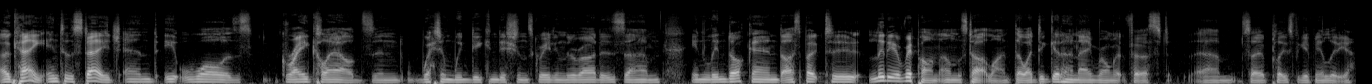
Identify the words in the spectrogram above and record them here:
Okay, into the stage, and it was grey clouds and wet and windy conditions greeting the riders um, in Lyndoch. And I spoke to Lydia Rippon on the start line, though I did get her name wrong at first. Um, so please forgive me, Lydia.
